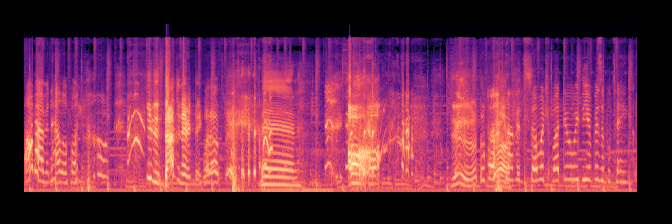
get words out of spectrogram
I'm having hella fun. You just dodging everything. What else? Man. Oh! Dude, what the I'm fuck? having so much fun doing with the invisible tango.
